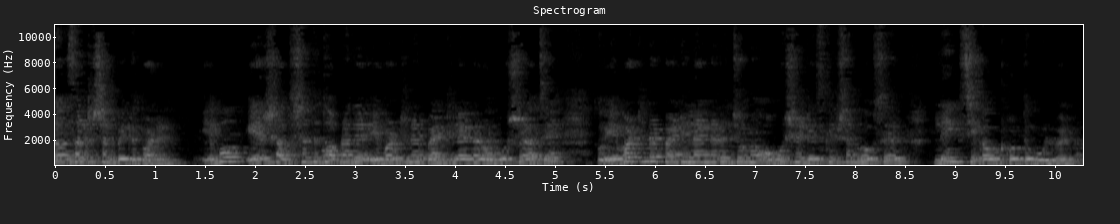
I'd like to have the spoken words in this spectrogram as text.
কনসালটেশন পেতে পারেন। এবং এর সাথে সাথে তো আপনাদের এভারটিনের প্যান্টি লাইনার অবশ্যই আছে। তো এভারটিনের প্যান্টি লাইনারের জন্য অবশ্যই ডিসক্রিপশন বক্সের লিঙ্ক চেক আউট করতে ভুলবেন না।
